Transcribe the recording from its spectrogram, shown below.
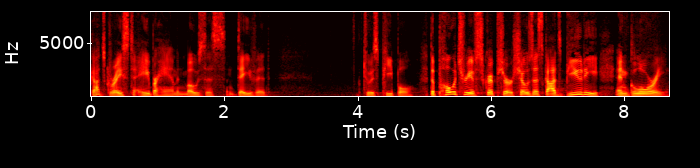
God's grace to Abraham and Moses and David, to his people. The poetry of Scripture shows us God's beauty and glory.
